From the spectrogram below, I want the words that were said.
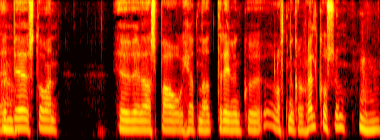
en viðstofan hefur verið að spá hérna dreifingu loftmengur á eldgósum mm -hmm.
